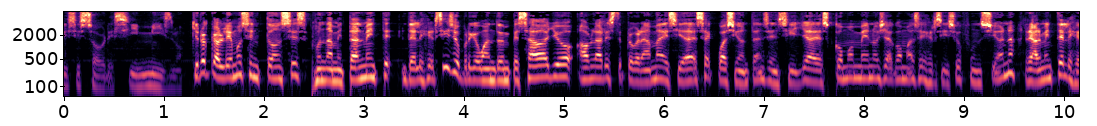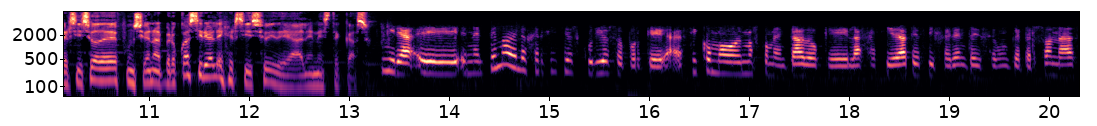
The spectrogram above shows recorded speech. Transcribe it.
crisis sobre sí mismo. Quiero que hablemos entonces fundamentalmente del ejercicio, porque cuando empezaba yo a hablar este programa decía de esa ecuación tan sencilla, es cómo menos y hago más ejercicio funciona. Realmente el ejercicio debe funcionar, pero ¿cuál sería el ejercicio ideal en este caso? Mira, eh, en el tema del ejercicio es curioso porque así como hemos comentado que la saciedad es diferente según qué personas,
